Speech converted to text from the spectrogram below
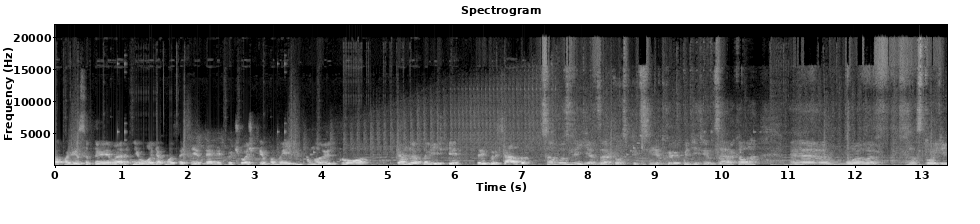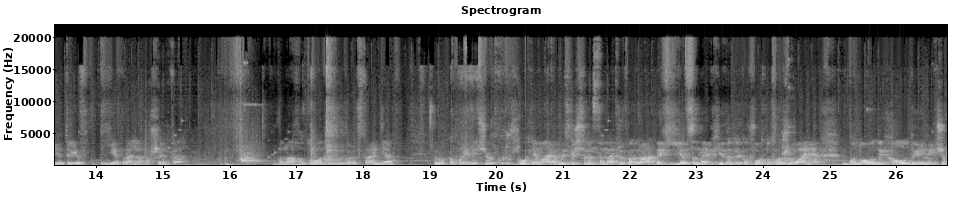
та повісити верхній одяг. Ось такі темні крючочки. Вони імпонують до темної обновічки цих дурсяток. Саме є дзеркало з підсвіткою, підігрів дзеркала, е, бойлер на 100 літрів. Є пральна машинка. Вона готова до використання. Рукомийничок. Кухня має близько 14 метрів квадратних, є все необхідне для комфортного проживання. Вбудований холодильничок,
